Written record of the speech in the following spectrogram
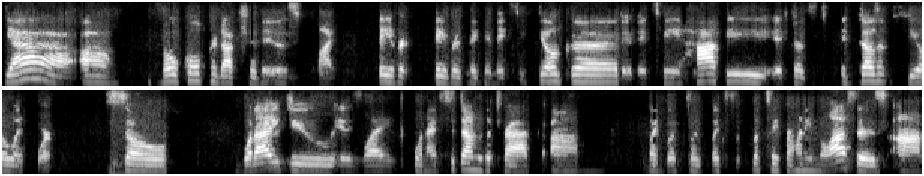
Yeah. Um, vocal production is my favorite favorite thing. It makes me feel good. It makes me happy. It just it doesn't feel like work. Mm-hmm. So what I do is like when I sit down with a track, um, like let's like, like let's say for Honey Molasses, um,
